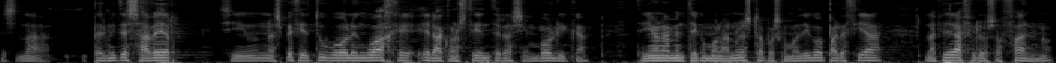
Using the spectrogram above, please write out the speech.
Es la, permite saber si una especie de tubo o lenguaje era consciente, era simbólica, tenía una mente como la nuestra, pues como digo, parecía la piedra filosofal, ¿no?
